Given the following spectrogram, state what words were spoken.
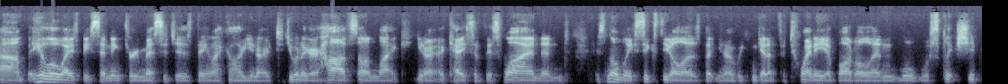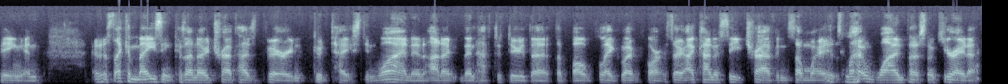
Um, but he'll always be sending through messages being like, oh, you know, did you want to go halves on like, you know, a case of this wine and it's normally $60, but, you know, we can get it for 20 a bottle and we'll, we'll split shipping. And, and it's like amazing because I know Trav has very good taste in wine and I don't then have to do the, the bulk legwork for it. So I kind of see Trav in some way as my wine personal curator.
